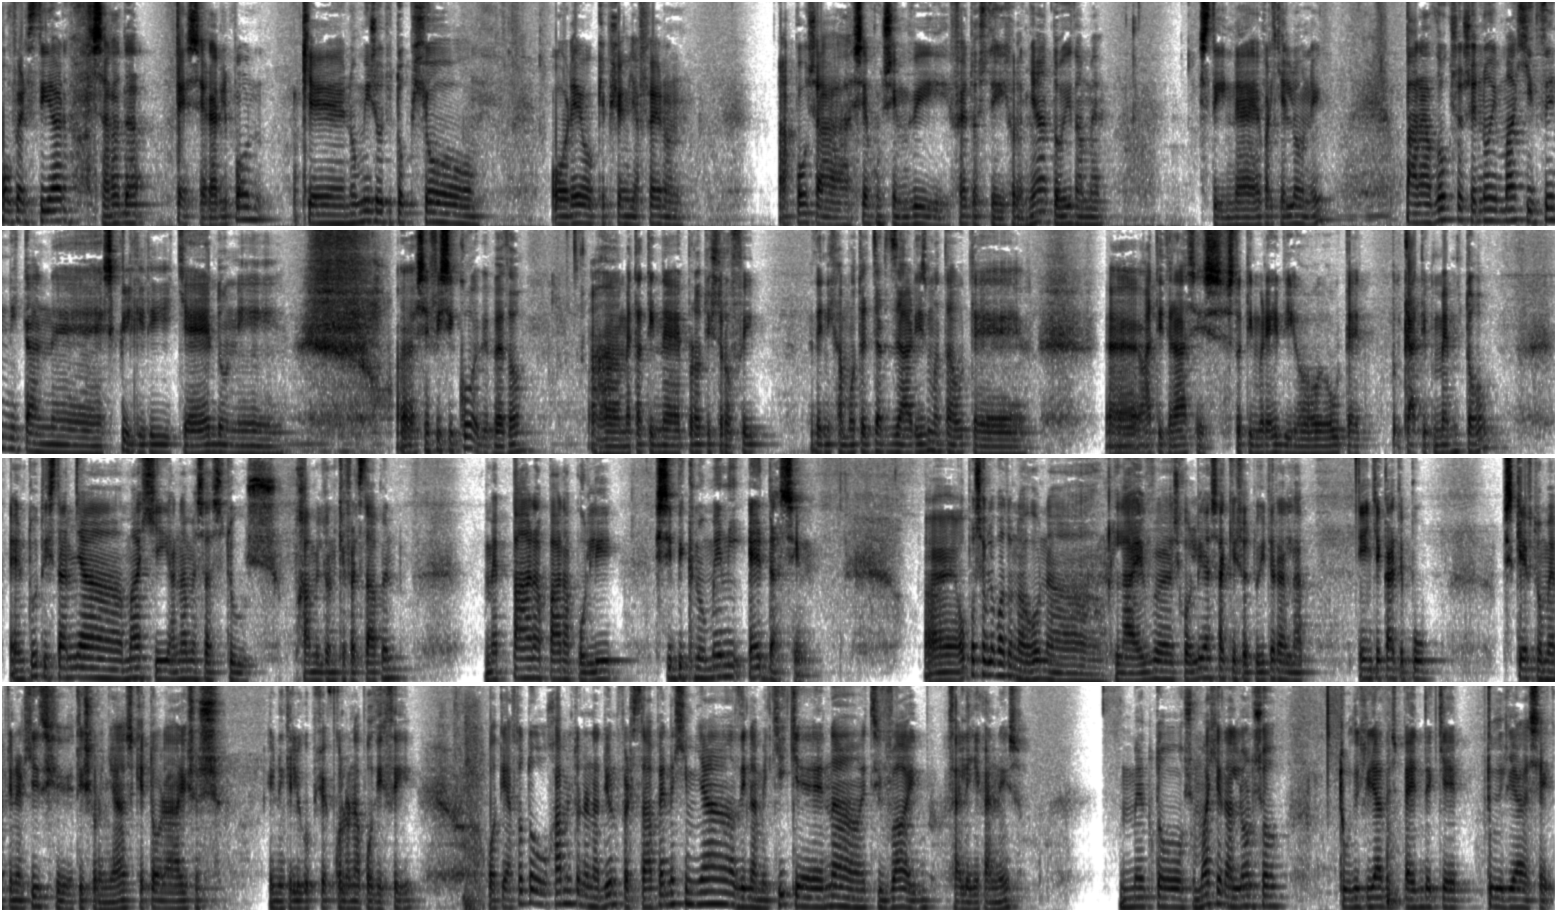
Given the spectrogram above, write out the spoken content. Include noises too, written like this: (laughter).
Oversteer 44 λοιπόν και νομίζω ότι το πιο ωραίο και πιο ενδιαφέρον από όσα έχουν συμβεί φέτος τη χρονιά το είδαμε στην ε, Βαρκελόνη. Παραδόξως ενώ η μάχη δεν ήταν ε, σκληρή και έντονη ε, σε φυσικό επίπεδο μετά την πρώτη στροφή δεν είχαμε ούτε τζαρτζαρίσματα ούτε αντιδράσεις στο Team Radio ούτε κάτι μεμπτό Εν τούτη ήταν μια μάχη ανάμεσα στους Χάμιλτον και Verstappen με πάρα πάρα πολύ συμπυκνωμένη ένταση. Ε, όπως έβλεπα τον αγώνα live, σχολίασα και στο Twitter, αλλά είναι και κάτι που σκέφτομαι από την αρχή της χρονιάς και τώρα ίσως είναι και λίγο πιο εύκολο να αποδειχθεί ότι αυτό το Hamilton εναντίον Verstappen έχει μια δυναμική και ένα έτσι vibe θα έλεγε κανείς με το Schumacher Alonso του 2005 και του 2006.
